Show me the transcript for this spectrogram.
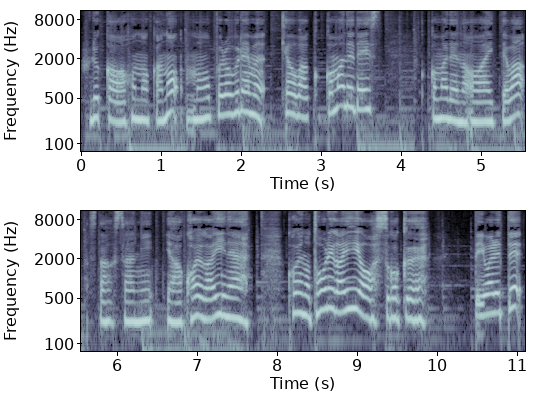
古川ほのかのノープロブレム、今日はここまでです。ここまでのお相手は、スタッフさんに、いや、声がいいね。声の通りがいいよ、すごく。って言われて、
